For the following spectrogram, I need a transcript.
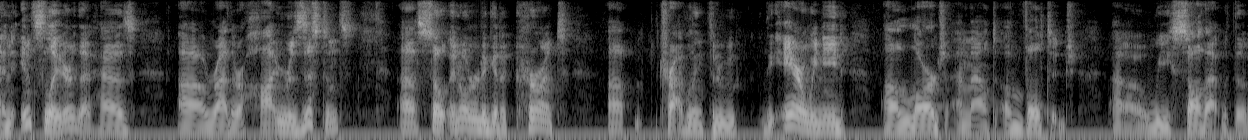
an insulator that has uh, rather high resistance, uh, so in order to get a current uh, traveling through the air, we need a large amount of voltage. Uh, we saw that with the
